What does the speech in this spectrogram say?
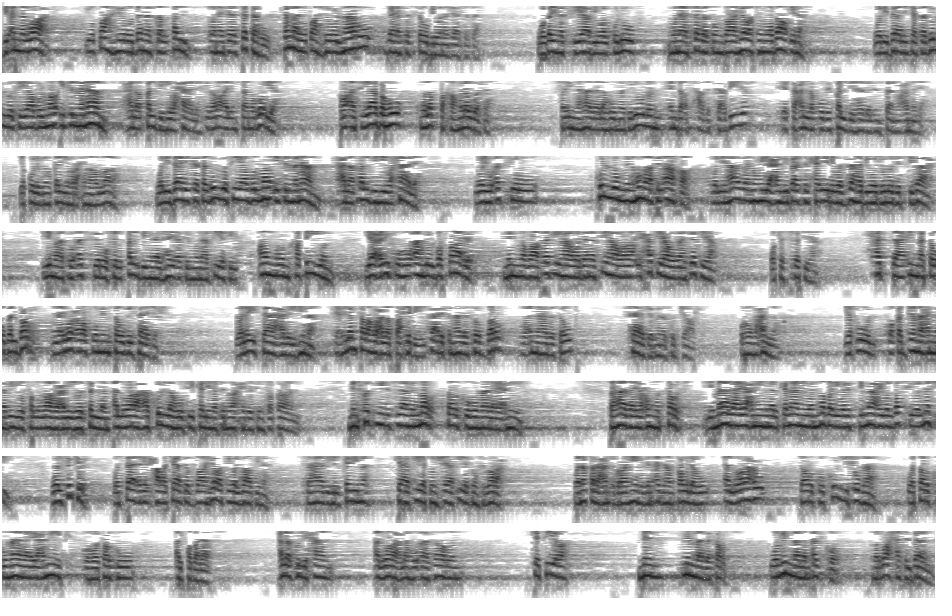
بأن الورع يطهر دنس القلب ونجاسته كما يطهر الماء دنس الثوب ونجاسته. وبين الثياب والقلوب مناسبة ظاهرة وباطنة ولذلك تدل ثياب المرء في المنام على قلبه وحاله. إذا رأى الإنسان الرؤيا رأى ثيابه ملطخة ملوثة فإن هذا له مدلول عند أصحاب التعبير يتعلق بقلب هذا الإنسان وعمله. يقول ابن القيم رحمه الله ولذلك تدل ثياب المرء في المنام على قلبه وحاله ويؤثر كل منهما في الآخر. ولهذا نهي عن لباس الحرير والذهب وجلود السباع لما تؤثر في القلب من الهيئة المنافية أمر خفي يعرفه أهل البصائر من نظافتها ودنسها ورائحتها وبهجتها وكثفتها حتى إن ثوب البر لا يعرف من ثوب الفاجر وليس عليهما يعني لم تره على صاحبه. تعرف أن هذا ثوب بر وأن هذا ثوب فاجر من الفجار وهو معلق. يقول وقد جمع النبي صلى الله عليه وسلم الورع كله في كلمة واحدة فقال من حسن إسلام المرء تركه ما لا يعنيه. فهذا يعم الترك لما لا يعني من الكلام والنظر والاستماع والبطش والمشي والفكر وسائر الحركات الظاهرة والباطنة. فهذه الكلمة كافية شافية في الورع. ونقل عن إبراهيم بن أدهم قوله الورع ترك كل شبهة وترك ما لا يعنيك وهو ترك الفضلات. على كل حال الورع له آثار كثيرة من مما ذكرت ومما لم أذكر من راحة البال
